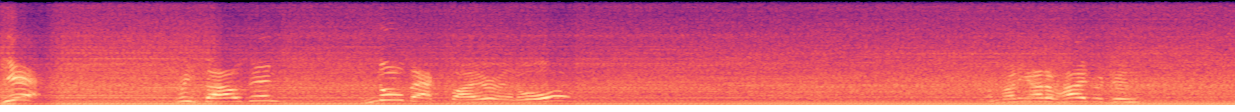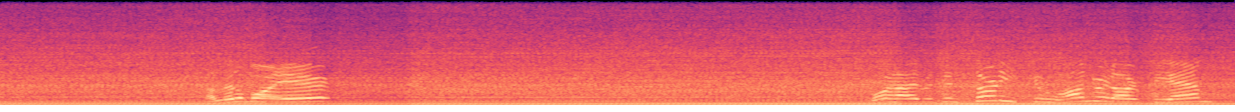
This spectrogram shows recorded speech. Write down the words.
Yeah. Three thousand. No backfire at all. I'm running out of hydrogen. A little more air. More hydrogen, 3,200 RPM.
